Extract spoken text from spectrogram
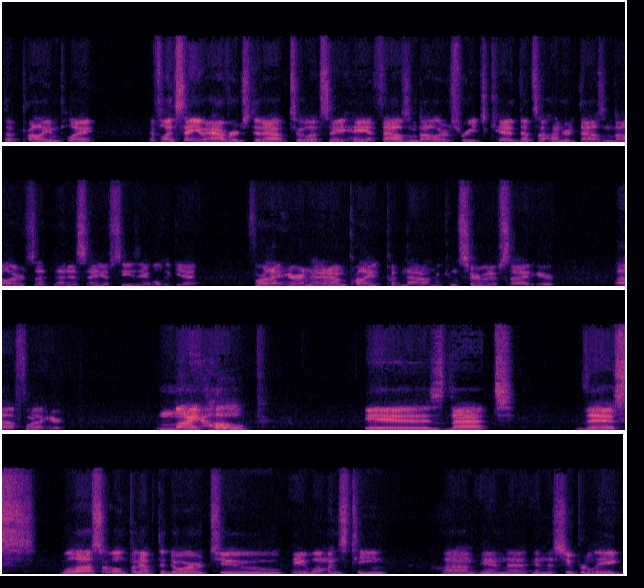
that probably in play. If let's say you averaged it out to let's say, hey, a thousand dollars for each kid, that's a hundred thousand dollars that that SAFC is able to get for that here, and, and I'm probably putting that on the conservative side here uh, for that here. My hope is that this will also open up the door to a women's team um, in the in the Super League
